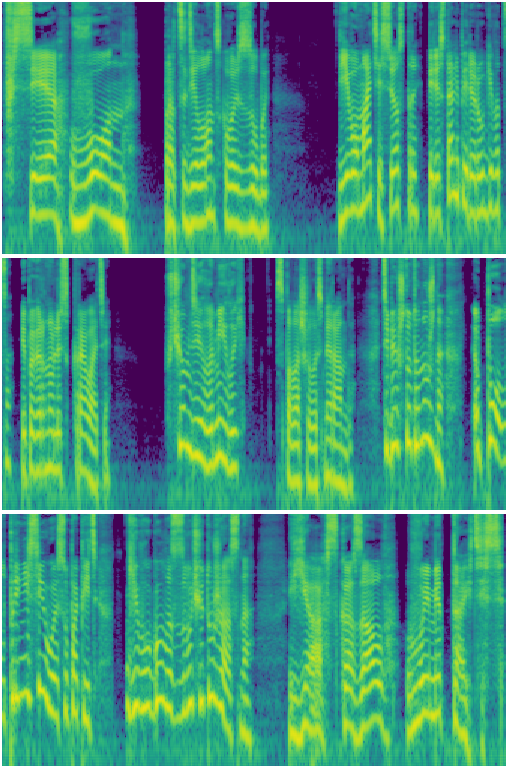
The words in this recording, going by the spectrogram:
«Все вон!» — процедил он сквозь зубы. Его мать и сестры перестали переругиваться и повернулись к кровати. «В чем дело, милый?» — сполошилась Миранда. «Тебе что-то нужно? Пол, принеси Уэсу попить. Его голос звучит ужасно». «Я сказал, вы метайтесь»,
